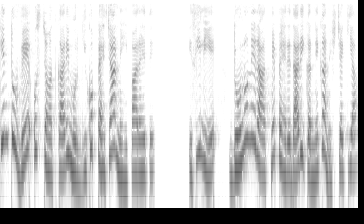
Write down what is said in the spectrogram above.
किंतु वे उस चमत्कारी मुर्गी को पहचान नहीं पा रहे थे। इसीलिए दोनों ने रात में पहरेदारी करने का निश्चय किया।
